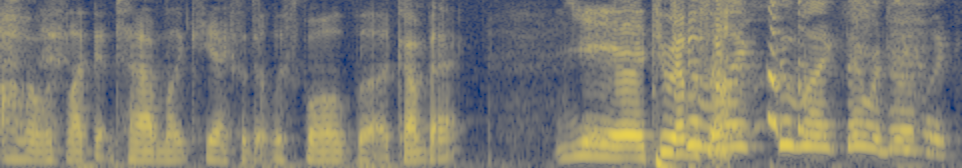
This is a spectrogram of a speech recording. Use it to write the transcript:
Oh, it was like that time, like he accidentally spoiled the comeback. yeah, two episodes. like, cause like they were doing like,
